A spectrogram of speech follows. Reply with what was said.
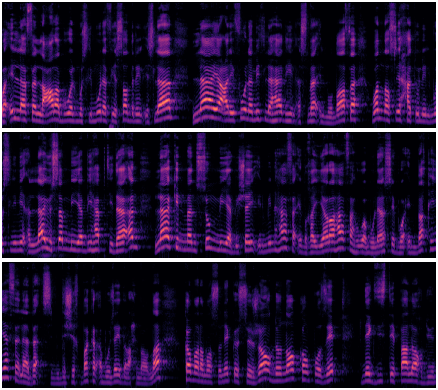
وإلا فالعرب والمسلمون في صدر الإسلام لا يعرفون مثل هذه الأسماء المضافة والنصيحة للمسلم أن لا يسمي بها ابتداء لكن من سمي بشيء منها فإن غيرها فهو مناسب وإن بقي فلا بأس. دي شيخ بكر أبو زيد رحمه الله كما رمصني que ce genre de nom composé n'existait pas lors d'un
